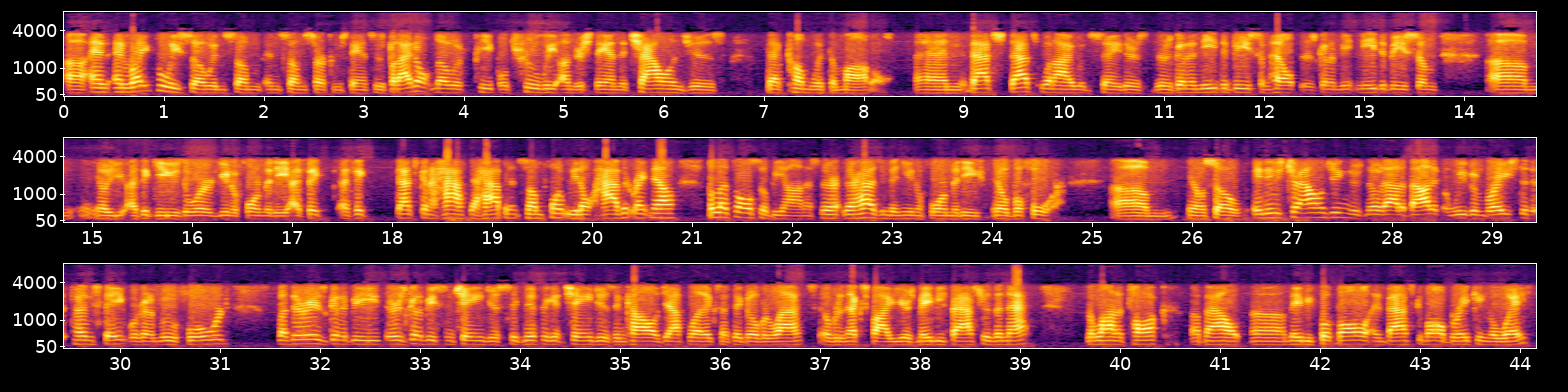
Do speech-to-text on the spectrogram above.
uh, and and rightfully so in some in some circumstances. But I don't know if people truly understand the challenges that come with the model. And that's that's what I would say. There's there's going to need to be some help. There's going to be need to be some, um, you know, you, I think you used the word uniformity. I think I think that's going to have to happen at some point. We don't have it right now, but let's also be honest. There there hasn't been uniformity, you know, before. Um, you know, so it is challenging. There's no doubt about it, but we've embraced it at Penn State. We're going to move forward, but there is going to be there's going to be some changes, significant changes in college athletics. I think over the last over the next five years, maybe faster than that. There's a lot of talk about uh, maybe football and basketball breaking away.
